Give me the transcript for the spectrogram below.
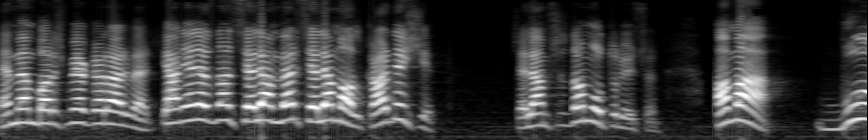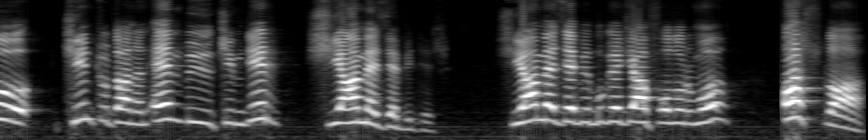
Hemen barışmaya karar ver. Yani en azından selam ver, selam al kardeşim. Selamsız da mı oturuyorsun? Ama bu kin tutanın en büyüğü kimdir? Şia mezhebidir. Şia mezhebi bu gece affolur mu? Asla.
